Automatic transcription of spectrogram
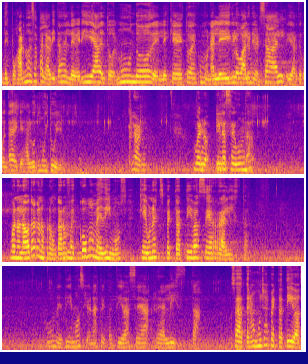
despojarnos de esas palabritas del debería, del todo el mundo, del es que esto es como una ley global universal y darte cuenta de que es algo muy tuyo. Claro. Bueno, y la segunda, Bueno, la otra que nos preguntaron fue cómo medimos que una expectativa sea realista. ¿Cómo medimos que una expectativa sea realista? O sea, tenemos muchas expectativas.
